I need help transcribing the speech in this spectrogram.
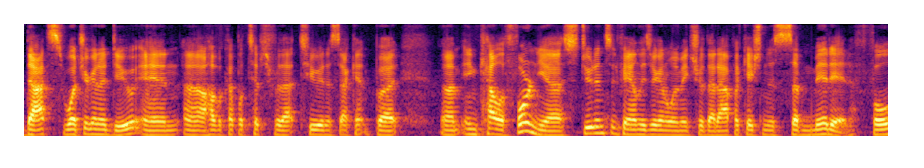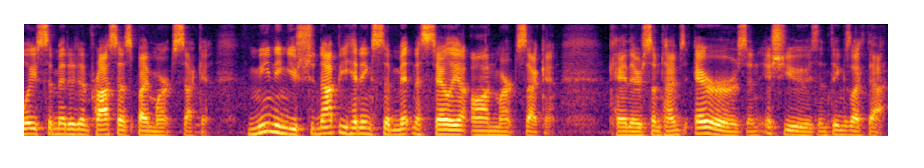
that's what you're going to do. And uh, I'll have a couple tips for that too in a second. But um, in California, students and families are going to want to make sure that application is submitted, fully submitted and processed by March 2nd, meaning you should not be hitting submit necessarily on March 2nd. Okay, there's sometimes errors and issues and things like that.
